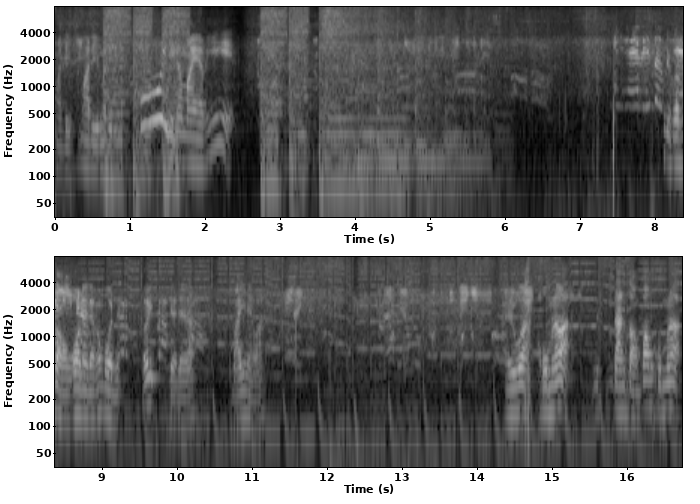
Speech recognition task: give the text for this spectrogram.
มาดิ มาดิ มาดิ อุ้ยทำไมอะพี่ อยู่กันสองคนเลยนะข้างบนเนี่ย เฮ้ย เดี๋ยวเดี๋ยวนะไบร์ไหนวะไม่รู้อะคุมแล้วอะดันสองป้อมคุมแล้วอะ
